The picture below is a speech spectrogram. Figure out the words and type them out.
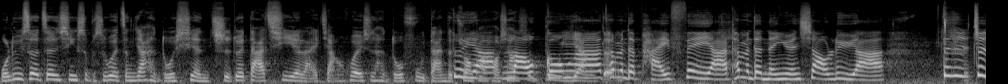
我绿色振兴是不是会增加很多限制？对大企业来讲，会是很多负担的状况，好像是不一样的。劳工啊，他们的排废呀、啊，他们的能源效率啊，但是这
